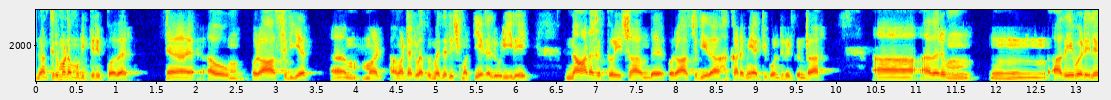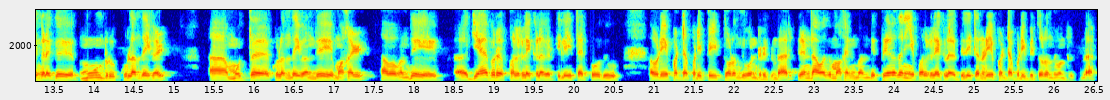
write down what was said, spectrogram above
நான் திருமணம் முடித்திருப்பவர். அவரும் ஒரு ஆசிரியர் மட்டக்களப்பு மெதடிஸ் மத்திய கல்லூரியிலே நாடகத்துறை சார்ந்த ஒரு ஆசிரியராக கடமையாற்றி கொண்டிருக்கின்றார். அவரும் அதே வேளையில் எங்களுக்கு மூன்று குழந்தைகள் மூத்த குழந்தை வந்து மகள். அவ வந்து ஜேபுர பல்கலைக்கழகத்திலே தற்போது அவருடைய பட்டப்படிப்பை தொடர்ந்து கொண்டிருக்கின்றார். இரண்டாவது மகன் வந்து பேரதனிய பல்கலைக்கழகத்திலே தன்னுடைய பட்டப்படிப்பை தொடர்ந்து கொண்டிருக்கின்றார்.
